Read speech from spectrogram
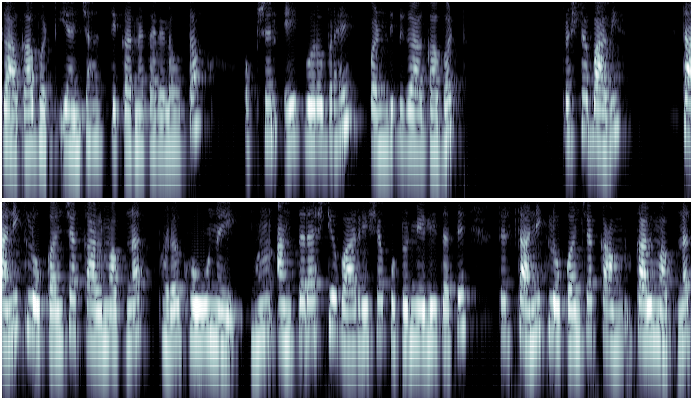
गागा भट यांच्या हस्ते करण्यात आलेला होता. ऑप्शन एक बरोबर आहे पंडित गागा भट प्रश्न बावीस. स्थानिक लोकांच्या कालमापनात फरक होऊ नये म्हणून आंतरराष्ट्रीय वाररेषा कुठून नेली जाते? तर स्थानिक लोकांच्या काम कालमापनात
